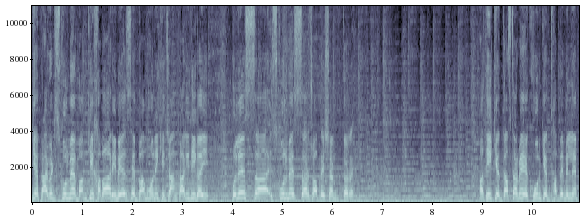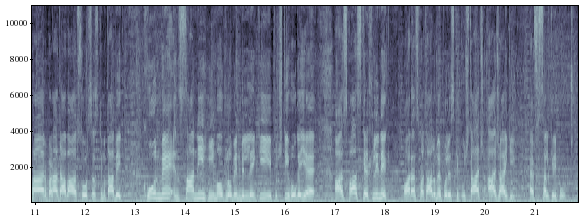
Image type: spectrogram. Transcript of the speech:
के प्राइवेट स्कूल में बम की खबर, ईमेल से बम होने की जानकारी दी गई। पुलिस स्कूल में सर्च ऑपरेशन कर रही अतीक के दफ्तर में खून के धब्बे मिलने पर बड़ा दावा। सोर्सेस के मुताबिक, खून में इंसानी हीमोग्लोबिन मिलने की पुष्टि हो गई है। आसपास के क्लिनिक और अस्पतालों में पुलिस की पूछताछ आ जाएगी एफएसएल की रिपोर्ट।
